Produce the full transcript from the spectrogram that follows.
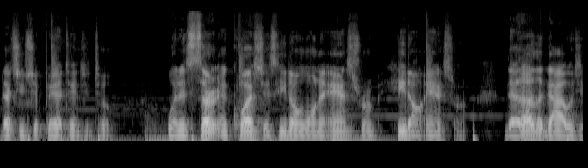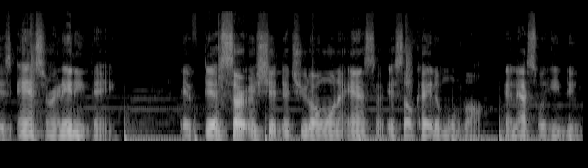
that you should pay attention to when it's certain questions he don't want to answer them, he don't answer them. That other guy was just answering anything. If there's certain shit that you don't want to answer, it's okay to move on, and that's what he do.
